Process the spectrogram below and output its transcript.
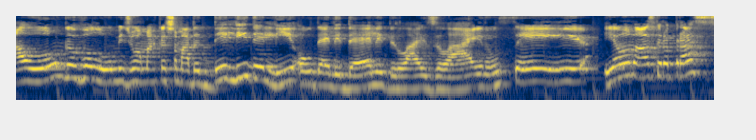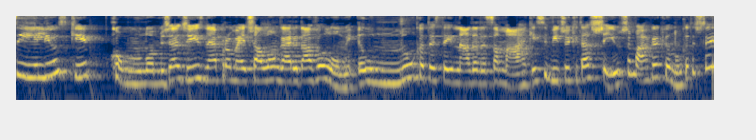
a longa volume de uma marca chamada Deli Deli, ou Deli Deli, Deli Deli, não sei. E é uma máscara pra cílios que, como o nome já diz, né, promete alongar e dar volume. Eu nunca testei nada dessa marca. Esse vídeo aqui tá cheio de marca que eu nunca testei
